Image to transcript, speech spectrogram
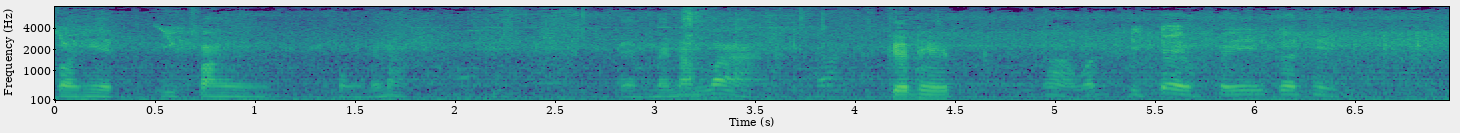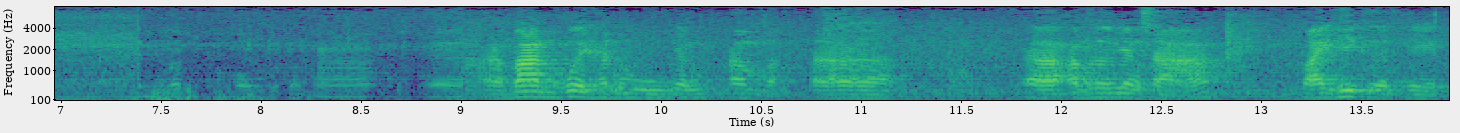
ก่อเหตุอีกฝั่งของแม่น้ำแต่แม่น้ำว่าเกิดเหตุอ่าวันติดใจไปเกิดเหตุรถของผู้ต้องหาเอ่ออ่าบ้านห้วยธนูยัง อำอ่าอ่าอำเภอเวียงสาไปที่เกิดเหตุ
